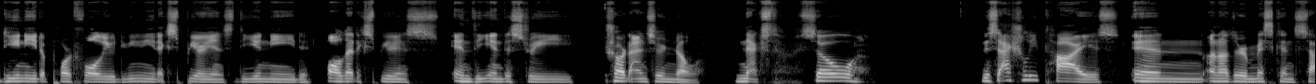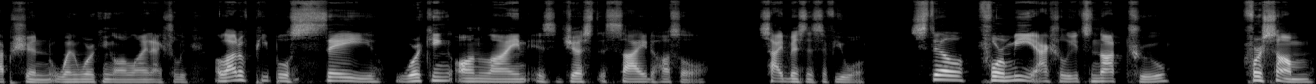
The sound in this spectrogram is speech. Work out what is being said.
Do you need a portfolio? Do you need experience? Do you need all that experience in the industry? Short answer no. Next. So this actually ties in another misconception when working online, actually. A lot of people say working online is just a side hustle, side business, if you will. Still, for me, actually, it's not true. For some,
